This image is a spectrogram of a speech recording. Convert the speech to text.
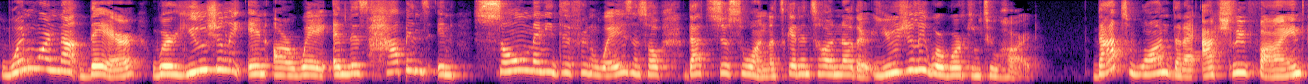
when we're not there, we're usually in our way. And this happens in so many different ways. And so that's just one. Let's get into another. Usually we're working too hard. That's one that I actually find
